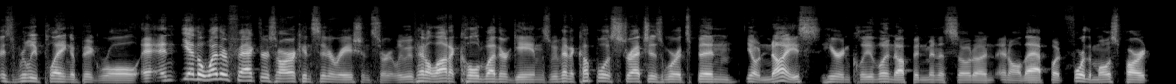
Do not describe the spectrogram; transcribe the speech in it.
is really playing a big role, and, and, yeah, the weather factors are a consideration. Certainly, we've had a lot of cold weather games. We've had a couple of stretches where it's been you know nice here in Cleveland, up in Minnesota, and, and all that. But for the most part,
